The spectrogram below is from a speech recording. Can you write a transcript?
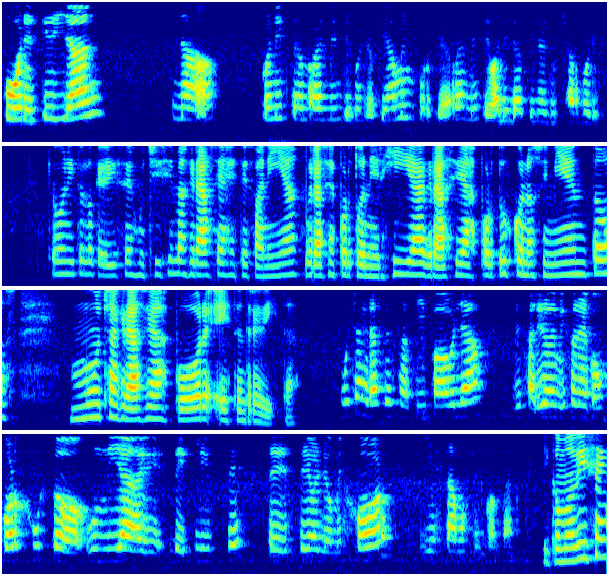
por el que dirán, nada, conecten realmente con lo que amen porque realmente vale la pena luchar por eso. Qué bonito lo que dices. Muchísimas gracias, Estefanía. Gracias por tu energía, gracias por tus conocimientos. Muchas gracias por esta entrevista. Muchas gracias a ti, Paula, de salir de mi zona de confort justo un día de, eclipse. Te deseo lo mejor y estamos en contacto. Y como dicen,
